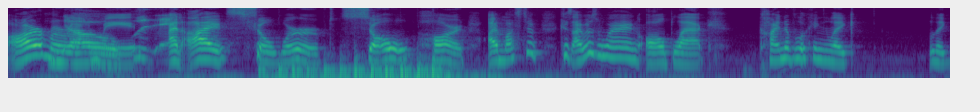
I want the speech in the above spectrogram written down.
arm around No. me. And I swerved so hard. I must have, because I was wearing all black, kind of looking like, like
